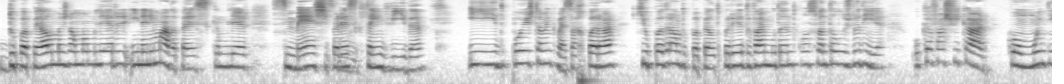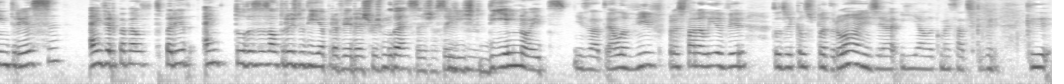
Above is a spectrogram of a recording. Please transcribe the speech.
do papel, mas não uma mulher inanimada. Parece que a mulher se mexe e parece mexe. que tem vida. E depois também começa a reparar que o padrão do papel de parede vai mudando consoante a luz do dia o que a faz ficar com muito interesse em ver papel de parede em todas as alturas do dia para ver as suas mudanças, ou seja, Uhum. isto dia e noite. Exato, ela vive para estar ali a ver todos aqueles padrões e, e ela começa a descrever que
